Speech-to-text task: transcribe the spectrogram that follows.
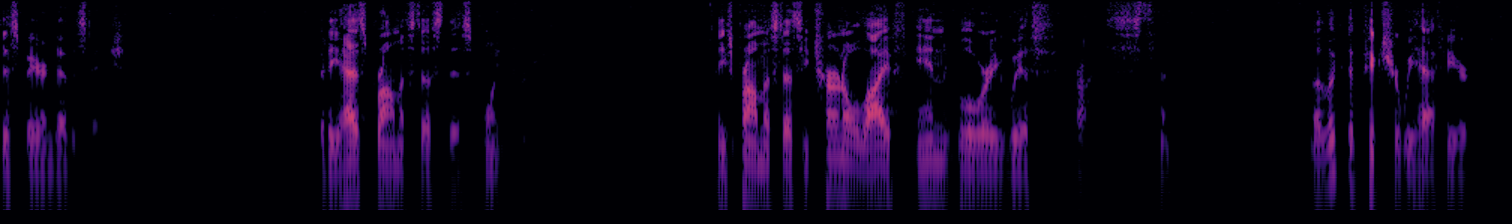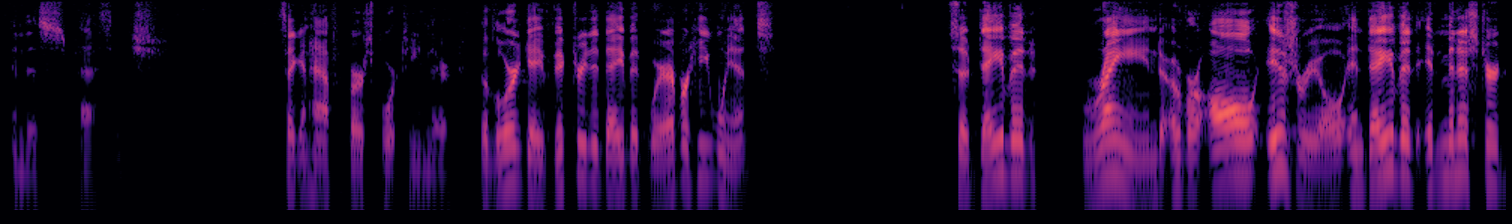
despair and devastation. But he has promised us this, point three. He's promised us eternal life in glory with Christ. now look at the picture we have here in this passage. Second half of verse 14 there. The Lord gave victory to David wherever he went. So David reigned over all Israel, and David administered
